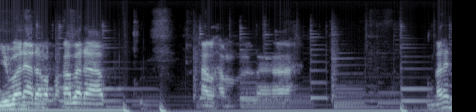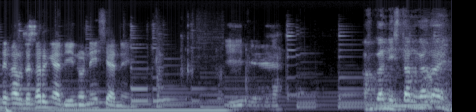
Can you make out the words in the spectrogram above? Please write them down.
Gimana, ada apa kabar, Rap? Alhamdulillah. Kemarin dengar-dengar nggak di Indonesia nih? Iya. Afghanistan katanya.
